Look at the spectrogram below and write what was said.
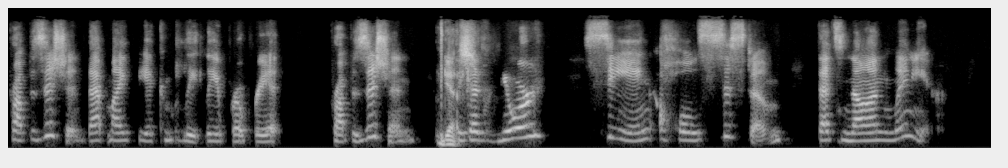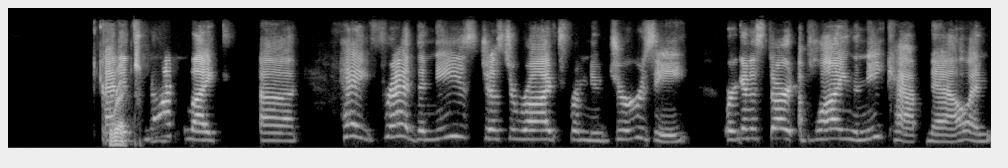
proposition. That might be a completely appropriate proposition Yes. because you're seeing a whole system that's non-linear. And it's not like, uh, hey, Fred, the knees just arrived from New Jersey. We're going to start applying the kneecap now, and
